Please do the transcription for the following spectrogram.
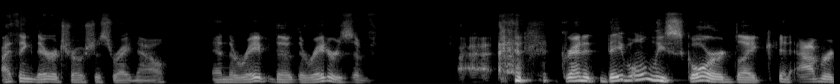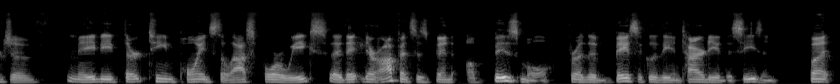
I think they're atrocious right now. And the Ra- the the Raiders have, uh, granted, they've only scored like an average of maybe 13 points the last four weeks. They, their offense has been abysmal for the basically the entirety of the season, but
